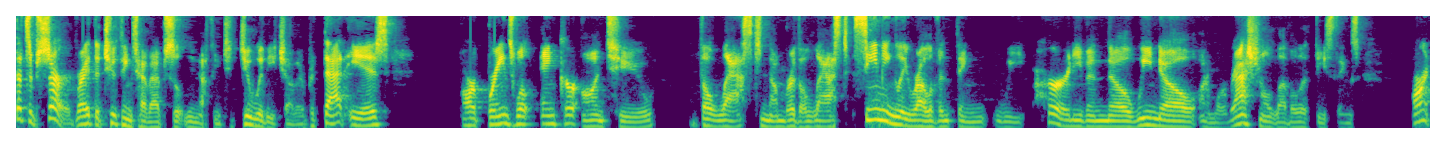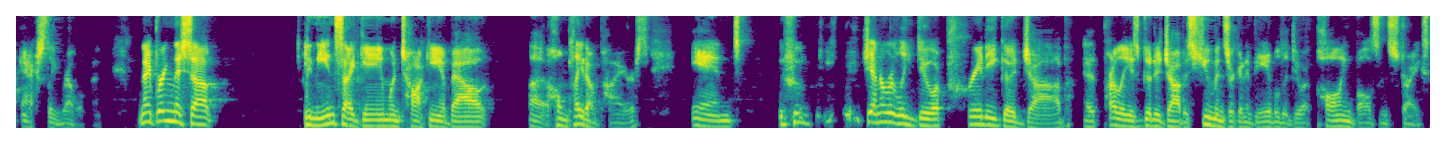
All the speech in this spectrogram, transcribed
That's absurd, right? The two things have absolutely nothing to do with each other. But that is, our brains will anchor onto the last number, the last seemingly relevant thing we heard, even though we know on a more rational level that these things aren't actually relevant. And I bring this up in the inside game when talking about uh, home plate umpires. And who generally do a pretty good job, uh, probably as good a job as humans are going to be able to do at calling balls and strikes.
